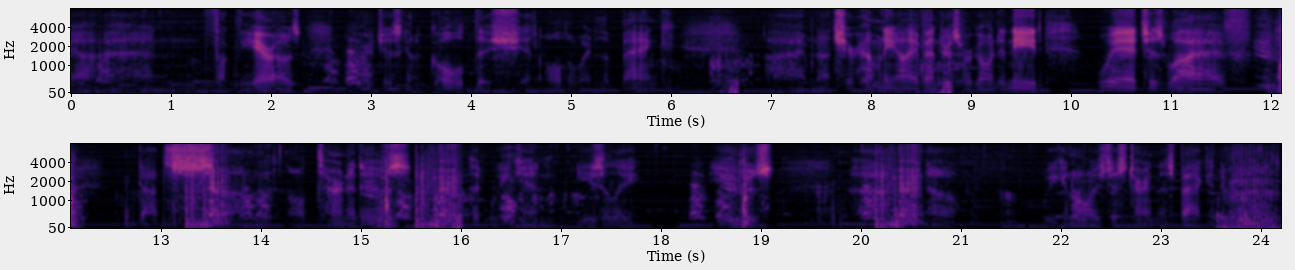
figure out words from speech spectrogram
yeah, and fuck the arrows. We're just gonna gold this shit all the way to the bank. I'm not sure how many eye vendors we're going to need, which is why I've got some alternatives that we can easily use. Uh, you know, we can always just turn this back into gold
